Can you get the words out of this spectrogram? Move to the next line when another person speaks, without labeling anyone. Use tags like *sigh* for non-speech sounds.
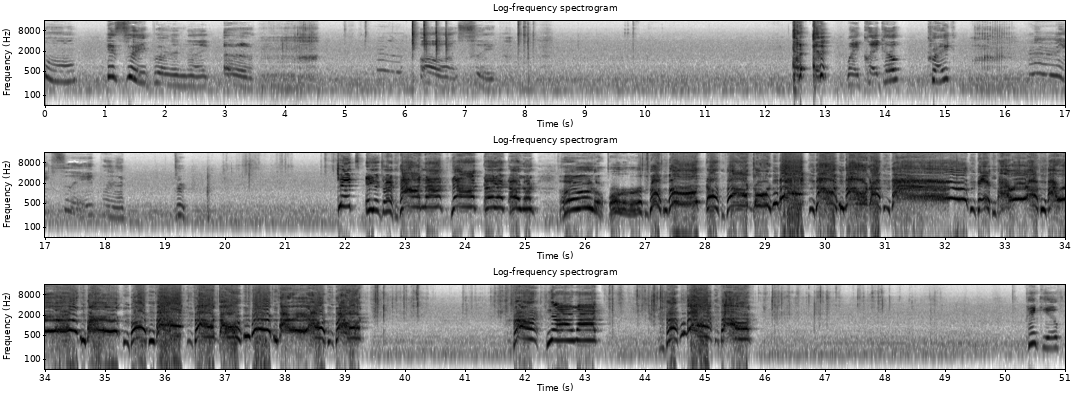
Oh, he's sleeping tonight. Uh. Oh, sleep. *coughs* Wait, Quaco? Craig? I sleep.
Get in your tray! Ah, no, no, no, no, no, no. Ah, ah, ah, ah, God. Ah, ah, ah, God. Ah! Ah, ah, ah, ah, ah, ah, ah, God. Ah, ah, ah. Ah, no, man! Ah, ah, ah.
Thank you.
